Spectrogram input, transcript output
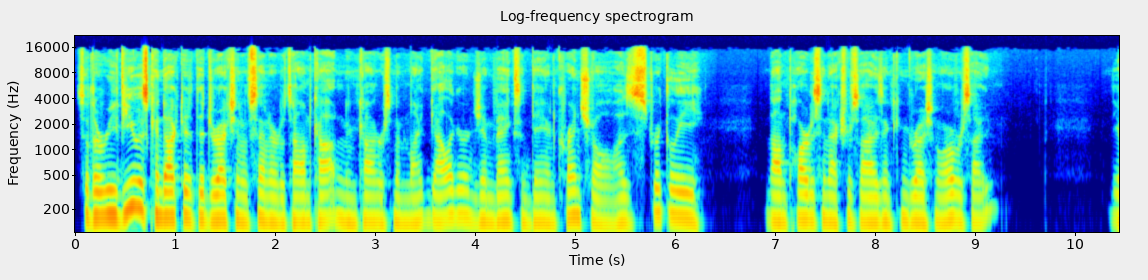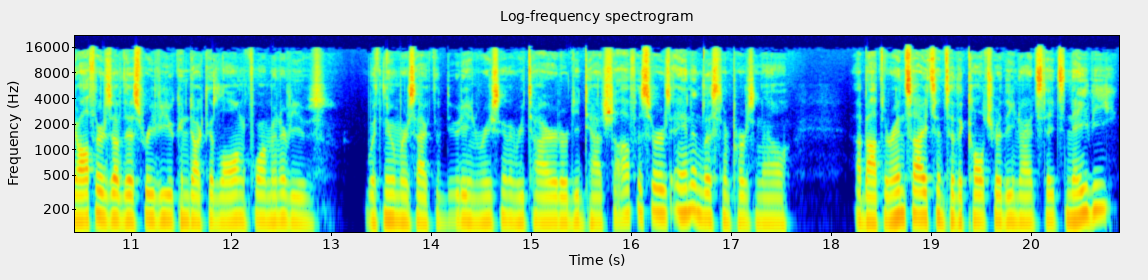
So the review was conducted at the direction of Senator Tom Cotton and Congressman Mike Gallagher, Jim Banks, and Dan Crenshaw as strictly nonpartisan exercise in congressional oversight. The authors of this review conducted long form interviews with numerous active duty and recently retired or detached officers and enlisted personnel about their insights into the culture of the United States Navy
